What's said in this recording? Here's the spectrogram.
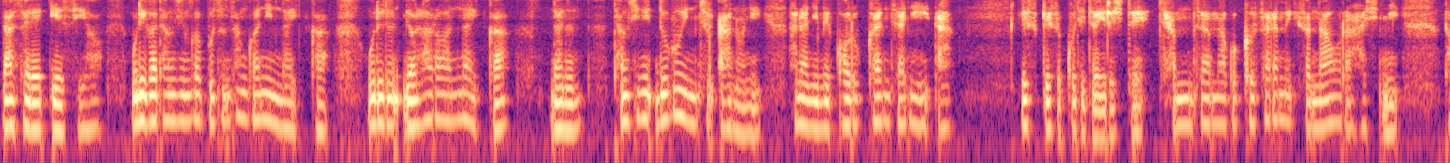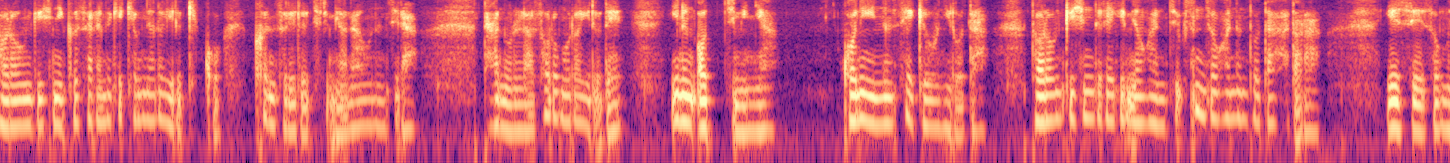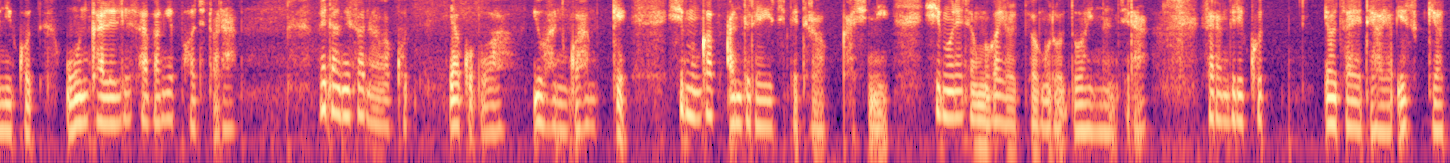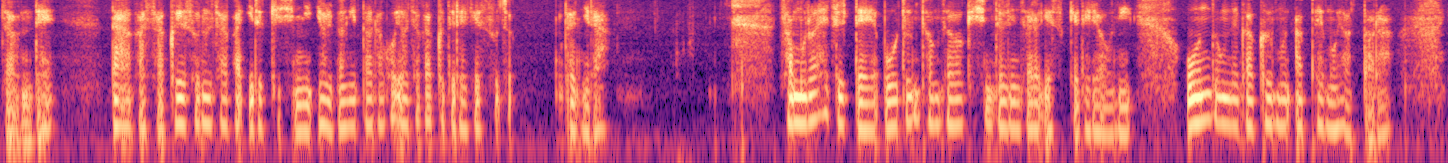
나사렛 예수여 우리가 당신과 무슨 상관이 있나이까? 우리를 멸하러 왔나이까? 나는 당신이 누구인 줄 아노니 하나님의 거룩한 자니이다. 예수께서 꾸짖어 이르시되 잠잠하고 그 사람에게서 나오라 하시니 더러운 귀신이 그 사람에게 경련을 일으키고 큰 소리를 지르며 나오는지라. 다 놀라 서로 물어 이르되 이는 어찌미냐 권위 있는 새 교훈이로다. 더러운 귀신들에게 명한즉 순종하는도다 하더라. 예수의 소문이 곧 온 갈릴리 사방에 퍼지더라. 회당에서 나와 곧 야고보와 요한과 함께 시몬과 안드레의 집에 들어가시니 시몬의 장모가 열병으로 누워 있는지라. 사람들이 곧 여자에 대하여 예수께 여짜온데 나아가사 그의 손을 잡아 일으키시니 열병이 떠나고 여자가 그들에게 수종되니라 저물어 해질 때에 모든 병자와 귀신 들린 자를 예수께 데려오니 온 동네가 그 문 앞에 모였더라.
